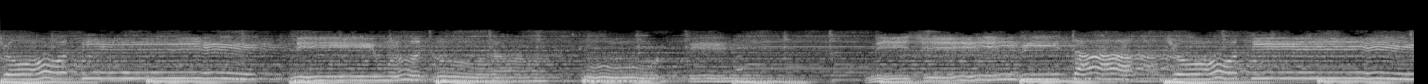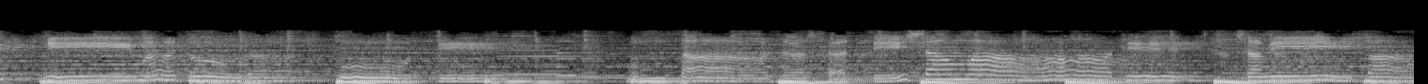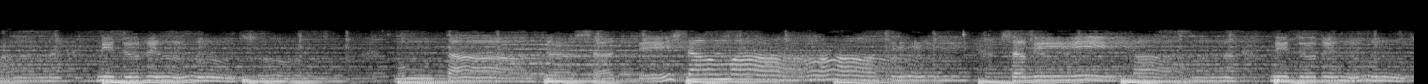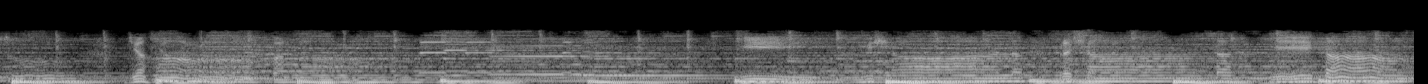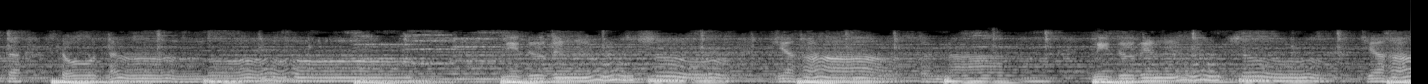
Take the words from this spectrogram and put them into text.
ज्योति नी मूर्ति। निजीविता निजी विता ज्योति नी मधुरा पोते सत्य ीप निदुर्शता सत्य समा समीप निदुर्श यहा विशाल प्रशान्त ఏకాంత శోధంలో నిదురించు జహాపనా నిదురించు జహా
